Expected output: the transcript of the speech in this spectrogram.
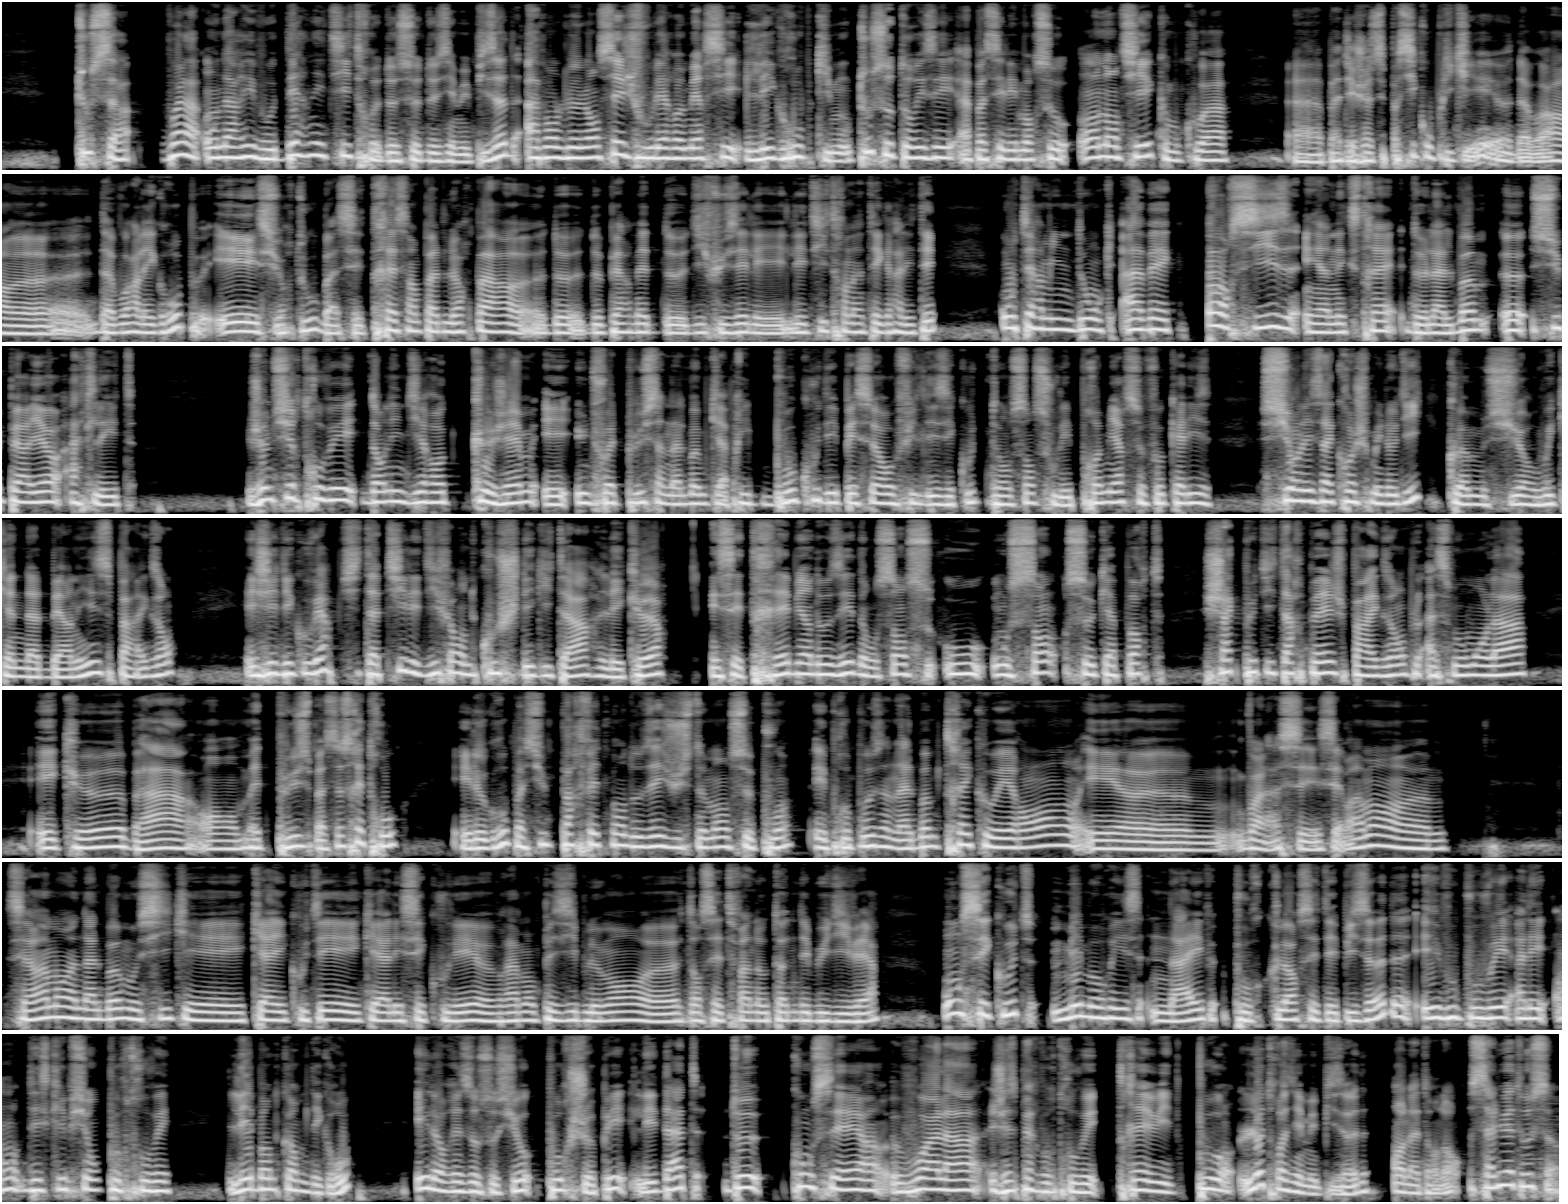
tout ça. Voilà, on arrive au dernier titre de ce deuxième épisode. Avant de le lancer, je voulais remercier les groupes qui m'ont tous autorisé à passer les morceaux en entier, comme quoi euh, bah déjà c'est pas si compliqué euh, d'avoir euh, d'avoir les groupes et surtout bah, c'est très sympa de leur part euh, de, permettre de diffuser les, les titres en intégralité. On termine donc avec Horses et un extrait de l'album A Superior Athlete. Je me suis retrouvé dans l'indie rock que j'aime et une fois de plus un album qui a pris beaucoup d'épaisseur au fil des écoutes dans le sens où les premières se focalisent sur les accroches mélodiques comme sur Weekend at Bernie's par exemple. Et j'ai découvert petit à petit les différentes couches des guitares, les chœurs. Et c'est très bien dosé dans le sens où on sent ce qu'apporte chaque petit arpège par exemple à ce moment-là. Et que bah en mettre plus bah ce serait trop et le groupe a su parfaitement doser justement ce point et propose un album très cohérent. Et euh, voilà, c'est vraiment, euh, vraiment un album aussi qui a écouté et qui a laissé couler euh, vraiment paisiblement dans cette fin d'automne, début d'hiver. On s'écoute Memories Knife pour clore cet épisode et vous pouvez aller en description pour trouver les bandcamps des groupes et leurs réseaux sociaux pour choper les dates de concert. Voilà, j'espère vous retrouver très vite pour le troisième épisode. En attendant, salut à tous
